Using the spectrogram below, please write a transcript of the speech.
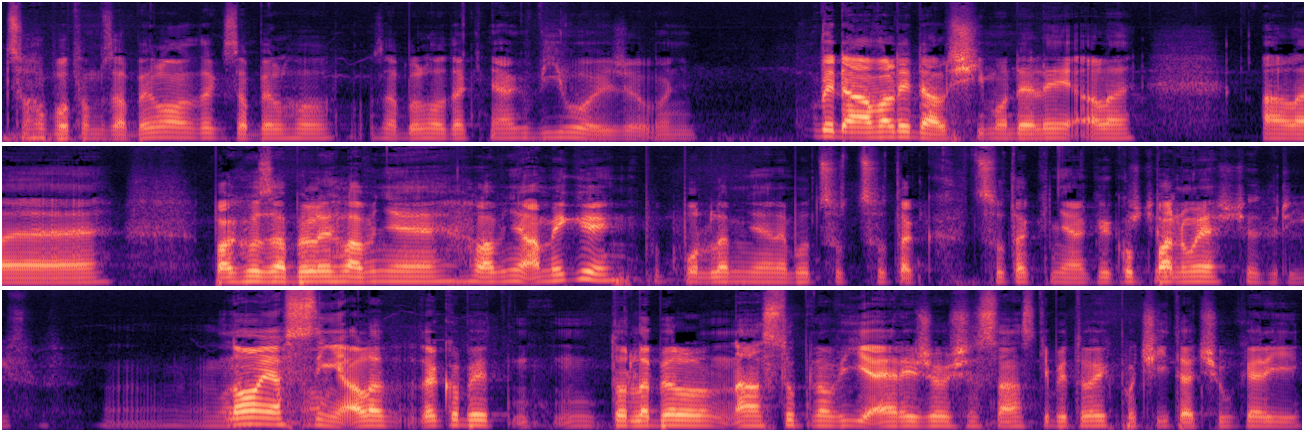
Co ho potom zabilo? Tak zabil ho, zabil ho tak nějak vývoj, že jo. Oni vydávali další modely, ale, ale pak ho zabili hlavně, hlavně Amigy, podle mě, nebo co, co, tak, co tak nějak jako ještě, panuje. Ještě dřív. No jasný, ale jakoby, tohle byl nástup nový éry, že 16-bitových počítačů, který,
